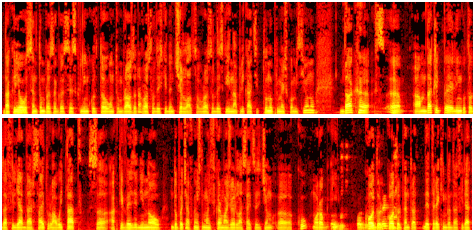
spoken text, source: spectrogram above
Dacă eu se întâmplă să găsesc linkul tău într-un browser, dar vreau să-l deschid în celălalt sau vreau să-l deschid în aplicații, tu nu primești comisionul. Dacă uh, am dat click pe linkul tău de afiliat, dar site-ul a uitat să activeze din nou după ce a făcut niște modificări majore la site, să zicem, uh, cu, mă rog, codul, codul, codul pentru, de tracking pentru afiliat,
